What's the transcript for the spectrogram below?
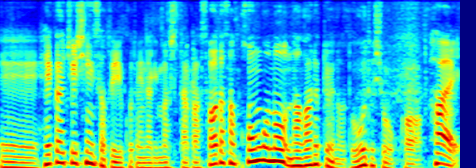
えー、閉会中審査ということになりましたが、澤田さん、今後の流れというのはどうでしょうか、はい。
